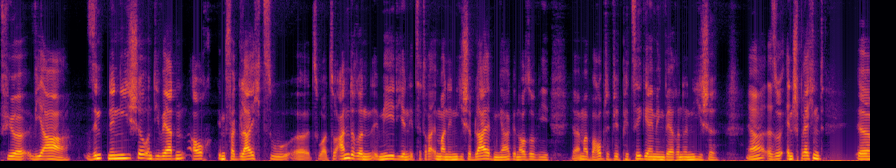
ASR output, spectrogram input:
für VR sind eine Nische und die werden auch im Vergleich zu, äh, zu, zu anderen Medien etc. immer eine Nische bleiben, ja, genauso wie ja immer behauptet wird, PC-Gaming wäre eine Nische. Ja, also entsprechend äh,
